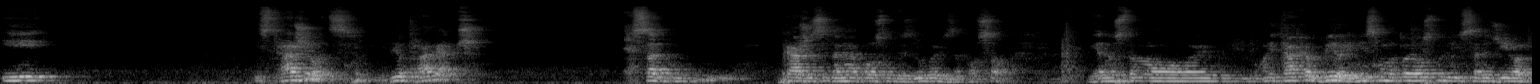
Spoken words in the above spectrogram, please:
i istražilac, je bio tragač. E sad, kaže se da nema posla bez ljubavi za posao. Jednostavno, ovaj, on je takav bio i mi smo na toj osnovi sarađivali.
